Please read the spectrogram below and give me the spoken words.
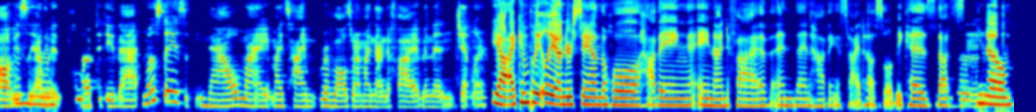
obviously mm-hmm. I would love to do that. Most days now my my time revolves around my 9 to 5 and then gentler. Yeah, I completely understand the whole having a 9 to 5 and then having a side hustle because that's, mm-hmm. you know,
